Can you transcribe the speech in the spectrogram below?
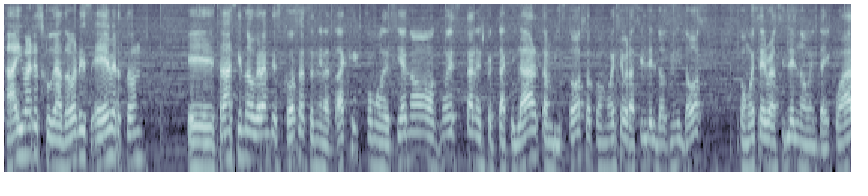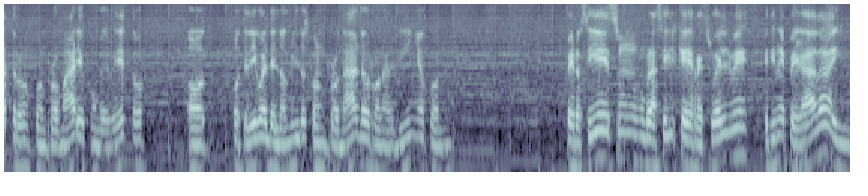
hay varios jugadores, Everton, que están haciendo grandes cosas en el ataque. Como decía, no, no es tan espectacular, tan vistoso como ese Brasil del 2002, como ese Brasil del 94, con Romario, con Bebeto, o, te digo el del 2002 con Ronaldo, Ronaldinho, con, pero sí es un Brasil que resuelve, que tiene pegada y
